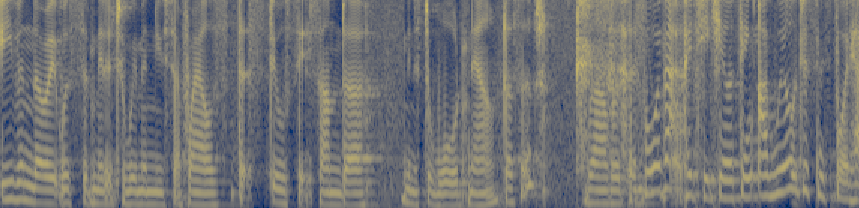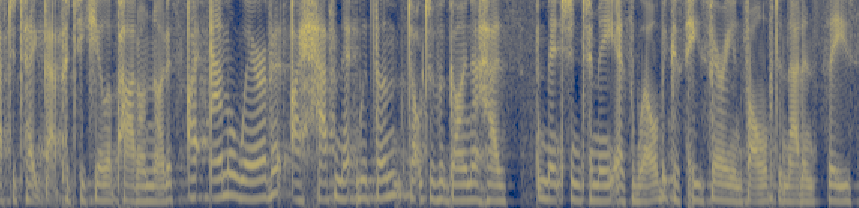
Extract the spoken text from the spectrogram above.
even though it was submitted to Women New South Wales, that still sits under Minister Ward now, does it? Rather than For that particular thing, I will just, Miss Boyd, have to take that particular part on notice. I am aware of it. I have met with them. Dr. Vagona has mentioned to me as well because he's very involved in that and sees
